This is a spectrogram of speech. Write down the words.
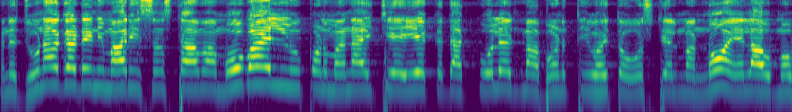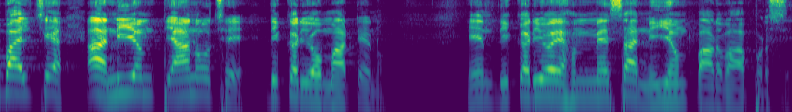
અને જુનાગઢની મારી સંસ્થામાં મોબાઈલનું પણ મનાય છે. એ કદાચ કોલેજમાં ભણતી હોય તો હોસ્ટેલમાં નો એલાવ મોબાઈલ છે. આ નિયમ ત્યાંનો છે, દીકરીઓ માટેનો. એમ દીકરીઓએ હંમેશા નિયમ પાડવા પડશે.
